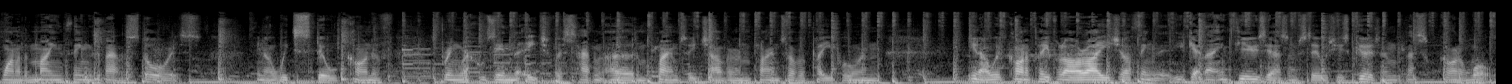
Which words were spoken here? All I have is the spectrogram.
one of the main things about the store. Is you know we'd still kind of bring records in that each of us haven't heard and play them to each other and play them to other people and you know with kind of people our age, I think that you get that enthusiasm still, which is good and that's kind of what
